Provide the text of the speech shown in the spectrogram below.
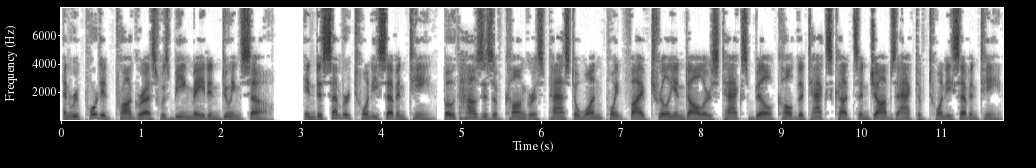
and reported progress was being made in doing so. In December 2017, both houses of Congress passed a $1.5 trillion tax bill called the Tax Cuts and Jobs Act of 2017.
